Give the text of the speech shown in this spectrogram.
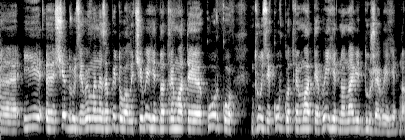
Е, І е, ще, друзі, ви мене запитували, чи вигідно тримати курку. Друзі, курку тримати вигідно, навіть дуже вигідно.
